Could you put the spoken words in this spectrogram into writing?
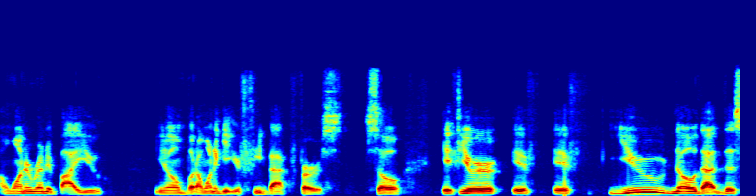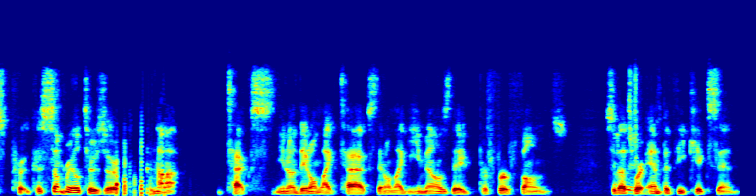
I want to run it by you, you know, but I want to get your feedback first. So if you're if if you know that this because some realtors are not text, you know, they don't like text, they don't like emails, they prefer phones. So that's hmm where empathy kicks in.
